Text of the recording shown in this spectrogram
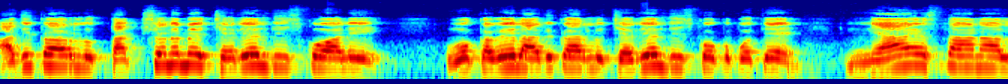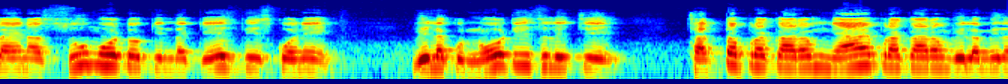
అధికారులు తక్షణమే చర్యలు తీసుకోవాలి. ఒకవేళ అధికారులు చర్యలు తీసుకోకపోతే న్యాయస్థానాలైన సూమోటో కింద కేసు తీసుకొని వీళ్ళకు నోటీసులు ఇచ్చి చట్ట ప్రకారం న్యాయ ప్రకారం వీళ్ళ మీద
